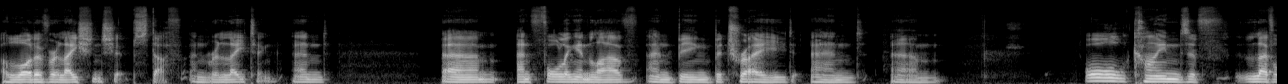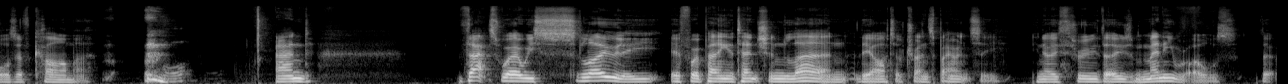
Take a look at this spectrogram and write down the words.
a lot of relationship stuff and relating and um, and falling in love and being betrayed and um, all kinds of levels of karma. and that's where we slowly, if we're paying attention, learn the art of transparency, you know, through those many roles that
